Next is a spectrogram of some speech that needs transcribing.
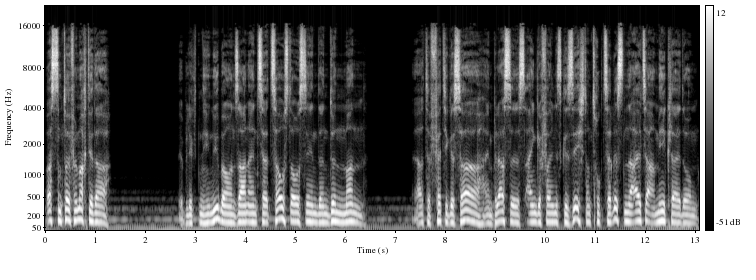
was zum Teufel macht ihr da? Wir blickten hinüber und sahen einen zerzaust aussehenden, dünnen Mann. Er hatte fettiges Haar, ein blasses, eingefallenes Gesicht und trug zerrissene alte Armeekleidung.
